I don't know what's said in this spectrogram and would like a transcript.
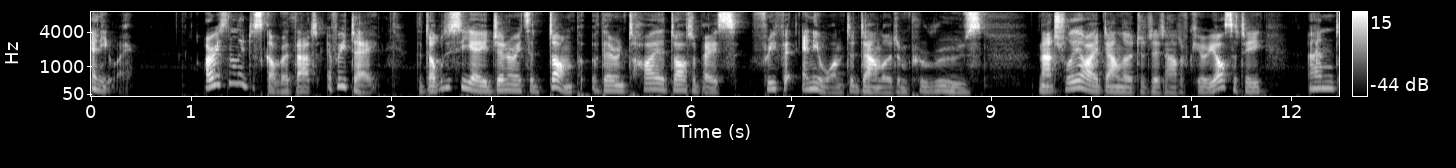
Anyway, I recently discovered that every day the WCA generates a dump of their entire database free for anyone to download and peruse. Naturally, I downloaded it out of curiosity, and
